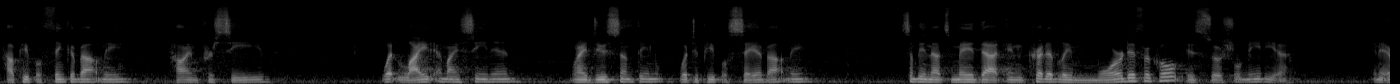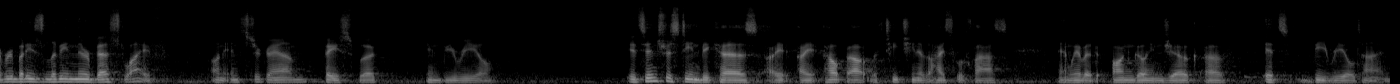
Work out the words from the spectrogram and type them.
How people think about me, how I'm perceived, what light am I seen in? When I do something, what do people say about me? Something that's made that incredibly more difficult is social media. And everybody's living their best life on Instagram, Facebook, and Be Real. It's interesting because I, I help out with teaching of the high school class, and we have an ongoing joke of it's be real time.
